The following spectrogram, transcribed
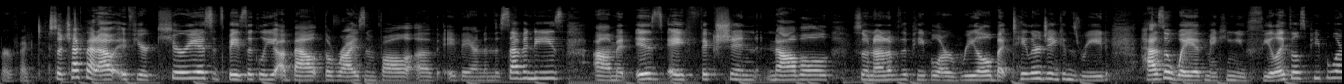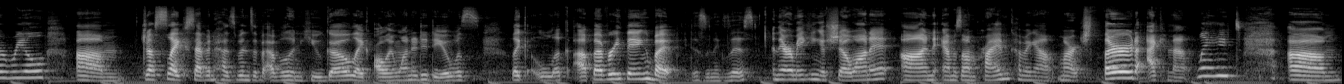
perfect. So check that out if you're curious. It's basically about the rise and fall of a band in the 70s. Um, it is a fiction novel, so none of the people are real, but Taylor Jenkins Reid has a way of making you feel like those people are real. Um, just like Seven Husbands of Evelyn Hugo, like all I wanted to do was like look up everything, but it doesn't exist. And they were making a show on it on Amazon Prime coming out March 3rd. I cannot wait. Um,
